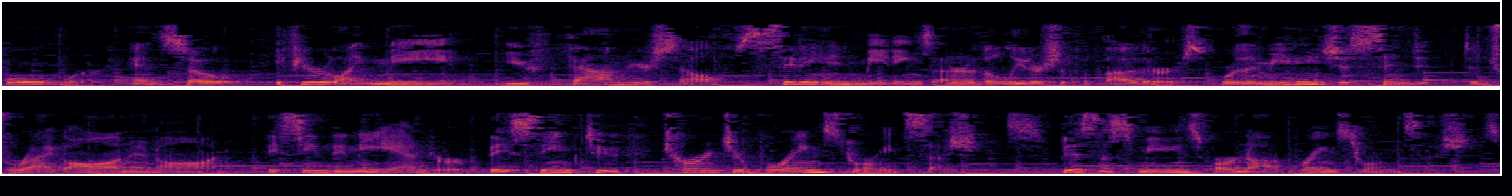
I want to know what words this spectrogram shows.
forward. And so if you're like me, you found yourself sitting in meetings under the leadership of others where the meetings just seem to drag on and on. They seem to meander. They seem to turn into brainstorming sessions. Business meetings are not brainstorming sessions.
